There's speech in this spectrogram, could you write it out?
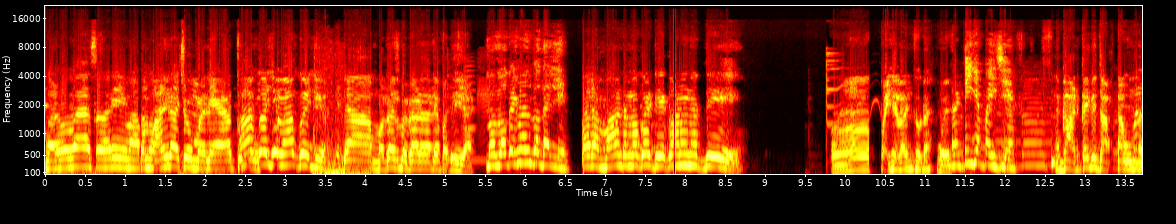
બરોબર સોરી માફ પણ મારી નાખ્યો મને. માફ કરજો માફ કરજો. એટલે આ મગજ બગાડવા પથરી જાય. મગજમાં બગાડ લે. અરે માલ તમે કોઈ ઠેકાણું નથી. પૈસા લાવીને થોડા. ઘટી ગયા પૈસા. ગાડ કઈ જાપતા હું મને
